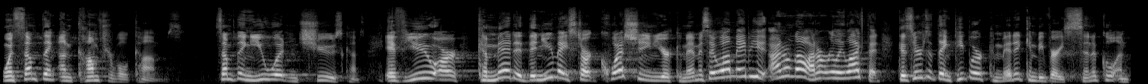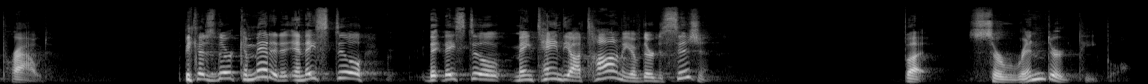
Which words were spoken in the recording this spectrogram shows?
when something uncomfortable comes, something you wouldn't choose comes. If you are committed, then you may start questioning your commitment. Say, well, maybe, I don't know, I don't really like that. Because here's the thing people who are committed can be very cynical and proud. Because they're committed and they still, they, they still maintain the autonomy of their decision. But surrendered people,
